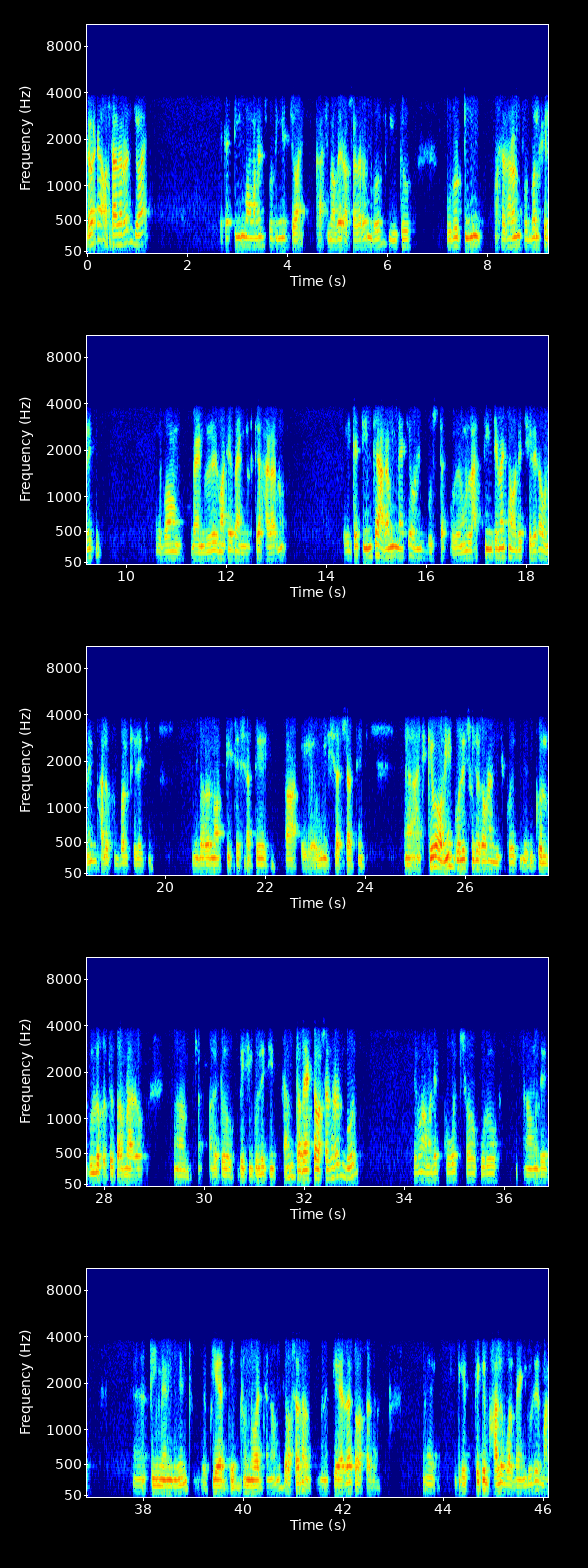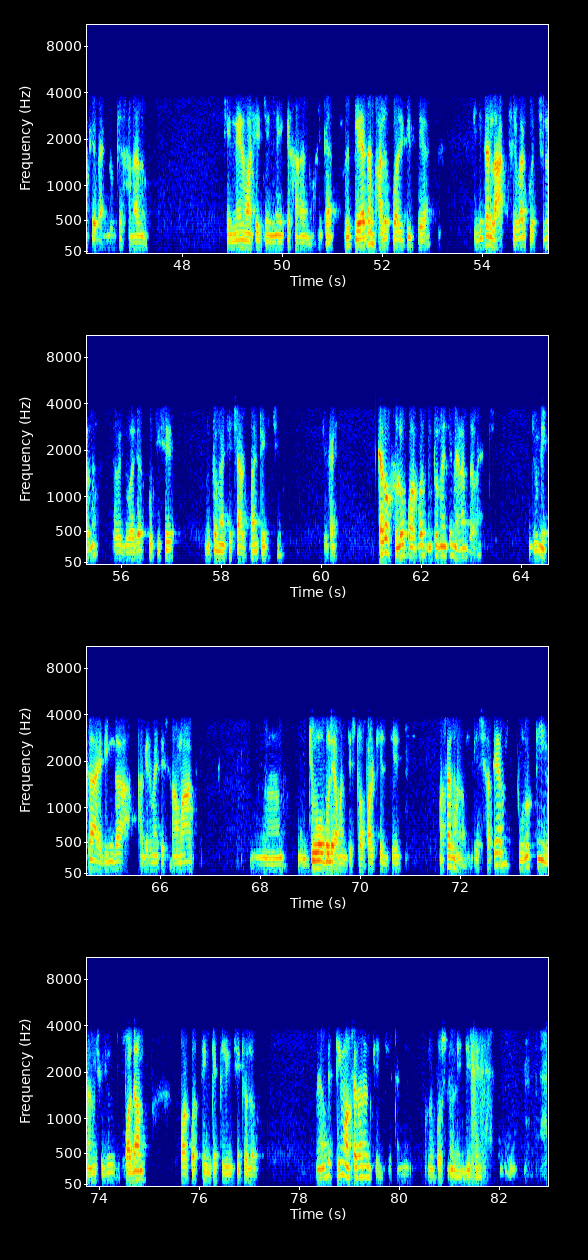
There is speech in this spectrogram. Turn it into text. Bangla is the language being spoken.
এটা অসাধারণ জয়। এটা টিম মোহামেডান স্পোর্টিং এর জয়। কাশিমাবের অসাধারণ গোল কিন্তু পুরো টিম অসাধারণ ফুটবল খেলেছে এবং ব্যাঙ্গালোরের মাঠে ব্যাঙ্গালোরকে হারানো। এইটা টিমকে আগামী ম্যাচে অনেক বুস্ট আপ করবে এবং লাস্ট তিনটে ম্যাচ আমাদের ছেলেরা অনেক ভালো ফুটবল খেলেছে। ধরো নর্থ ইস্টের সাথে বা উড়িষ্যার সাথে। আজকেও অনেক গোলের সুযোগ আমরা মিস করেছি। যদি গোলগুলো হতো তো আমরা আরও হয়তো বেশি গোলে জিততাম। তবে একটা অসাধারণ গোল। এবং আমাদের কোচ সহ পুরো আমাদের টিম ম্যানেজমেন্ট প্লেয়ারদের ধন্যবাদ জানাব। যে অসাধারণ মানে প্লেয়াররা তো অসাধারণ। মানে এর থেকে ভালো বল, ব্যাঙ্গালোরের মাঠে ব্যাঙ্গালোরকে হারানো, চেন্নাইয়ের মাঠে চেন্নাইকে হারানো, এটা প্লেয়াররা ভালো কোয়ালিটির প্লেয়ার কিছুটা লাখ ফেভার করছিল না, তবে দু হাজার পঁচিশে দুটো ম্যাচে চার পয়েন্ট এসেছে ঠিক আছে? দেখো হলো পরপর দুটো ম্যাচে ম্যান অফ দ্য ম্যাচ জুডিকা, এডিঙ্গা, আগের ম্যাচে সামাদ জো বলে আমার যে স্টপার খেলছে, অসাধারণ। এর সাথে আমি পুরো টিম আমি শুধু পদম, পরপর তিনটে ক্লিন চিট হলো। মানে আমাদের টিম অসাধারণ খেলছে, এটা নিয়ে কোনো প্রশ্ন নেই ডিফেন্স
